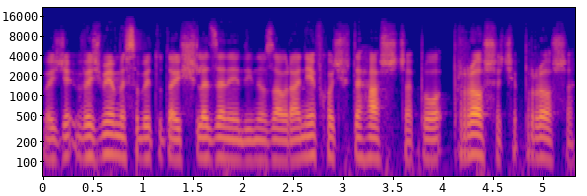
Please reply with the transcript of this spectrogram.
Weźmie, weźmiemy sobie tutaj śledzenie dinozaura. Nie wchodź w te haszcze. Po, proszę cię, proszę.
